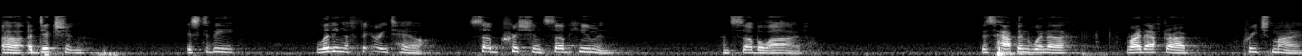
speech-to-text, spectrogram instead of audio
uh, addiction, is to be living a fairy tale, sub Christian, sub human, and sub alive. This happened when, uh, right after I preached my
